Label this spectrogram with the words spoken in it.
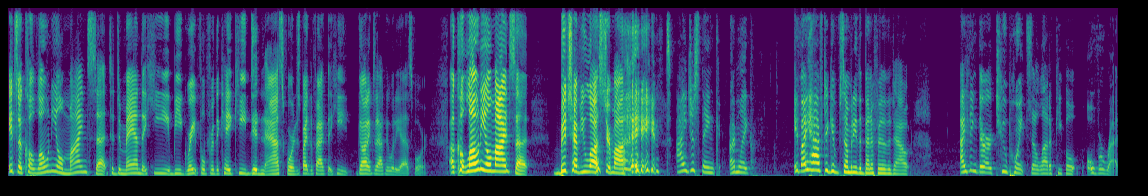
it's a colonial mindset to demand that he be grateful for the cake he didn't ask for, despite the fact that he got exactly what he asked for. A colonial mindset. Bitch, have you lost your mind? I just think I'm like if I have to give somebody the benefit of the doubt, I think there are two points that a lot of people overread.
